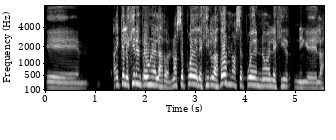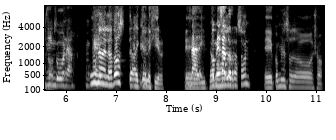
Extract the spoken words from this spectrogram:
hay que elegir entre una de las dos. No se puede elegir las dos, no se puede no elegir ni, las dos. Ninguna. Una de las dos hay que elegir. Eh, Dale, comienza tú. razón, eh, comienzo yo.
